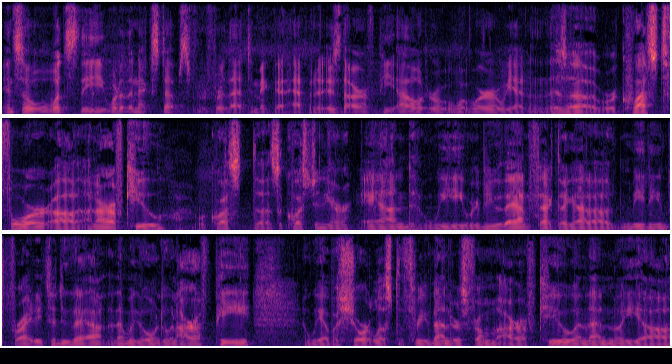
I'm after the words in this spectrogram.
And so, what's the what are the next steps for, for that to make that happen? Is the RFP out, or what, where are we at? There's a request for uh, an RFQ request uh, as a questionnaire, and we review that. In fact, I got a meeting Friday to do that, and then we go into an RFP. We have a short list of three vendors from the RFQ, and then we uh,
